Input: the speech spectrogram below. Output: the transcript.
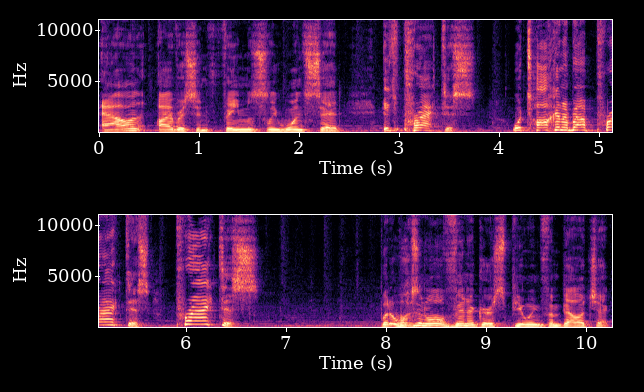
Allen Iverson famously once said, it's practice. We're talking about practice. Practice. But it wasn't all vinegar spewing from Belichick.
